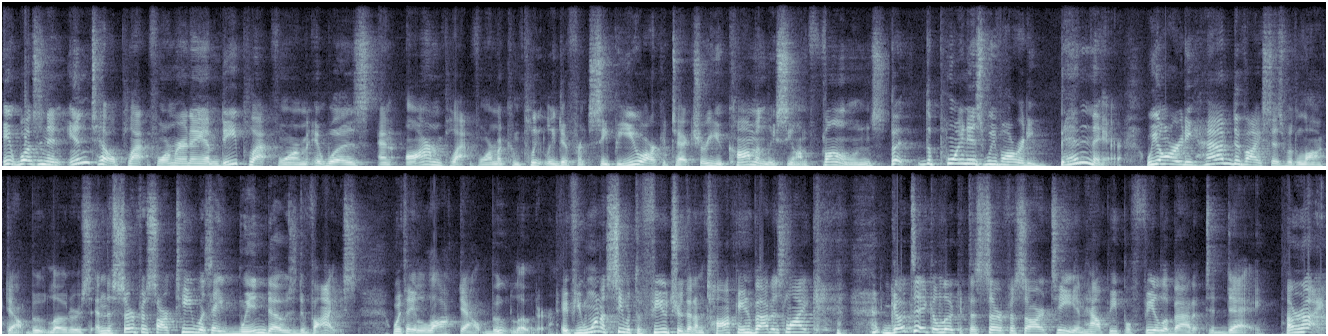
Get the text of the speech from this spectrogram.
it wasn't an Intel platform or an AMD platform, it was an ARM platform, a completely different CPU architecture you commonly see on phones. But the point is we've already been there. We already have devices with locked out bootloaders and the Surface RT was a Windows device with a locked out bootloader. If you want to see what the future that I'm talking about is like, go take a look at the Surface RT and how people feel about it today. All right,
